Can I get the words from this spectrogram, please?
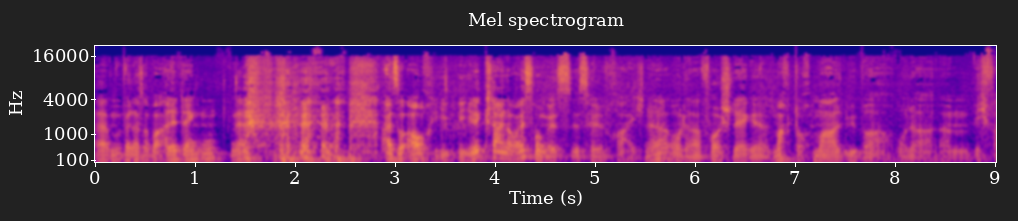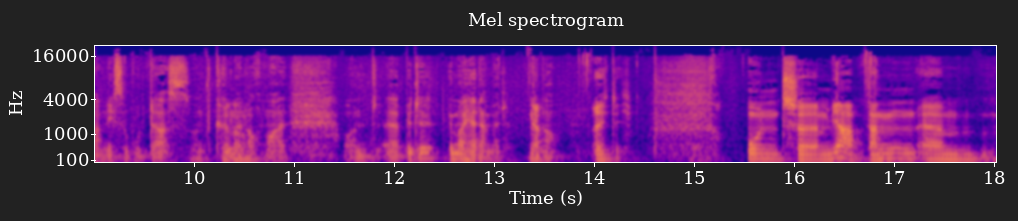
Ähm, wenn das aber alle denken. Ne? also auch jede kleine Äußerung ist, ist hilfreich. Ne? Oder Vorschläge, mach doch mal über. Oder ähm, ich fand nicht so gut das und können genau. dann auch mal. Und äh, bitte immer her damit. Ja, genau. richtig. Und ähm, ja, dann ähm,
